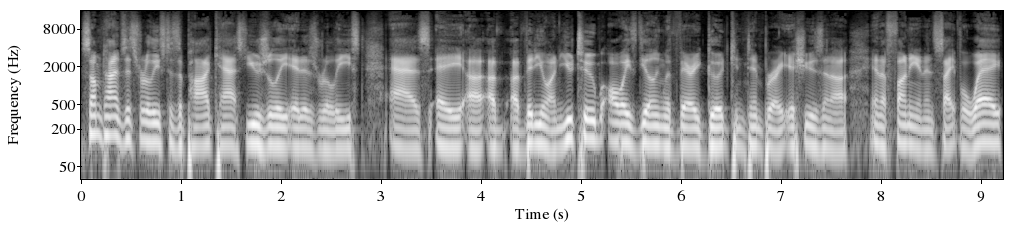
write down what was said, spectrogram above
Sometimes it's released as a podcast. Usually it is released as a, a, a video on YouTube, always dealing with very good contemporary issues in a, in a funny and insightful way.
